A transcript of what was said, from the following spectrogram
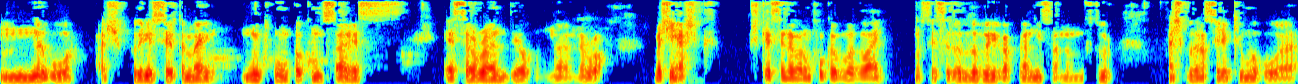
na boa acho que poderia ser também muito bom para começar esse, essa run dele na, na Raw. Mas sim, acho que, esquecendo agora um pouco a Bloodline, não sei se a WWE vai pegar nisso ou não no futuro, acho que poderá ser aqui uma boa,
